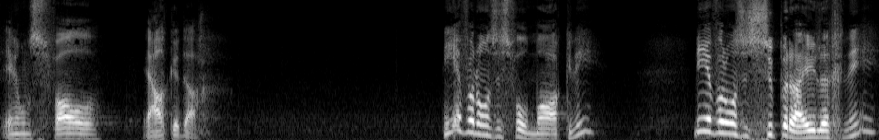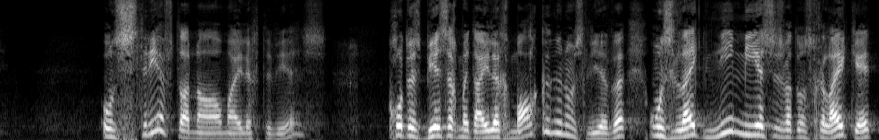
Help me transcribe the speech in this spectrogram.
en ons val elke dag. Nie een van ons is volmaak nie. Nie een van ons is superheilig nie. Ons streef daarna om heilig te wees. God is besig met heiligmaking in ons lewe. Ons lyk nie meer soos wat ons gelyk het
